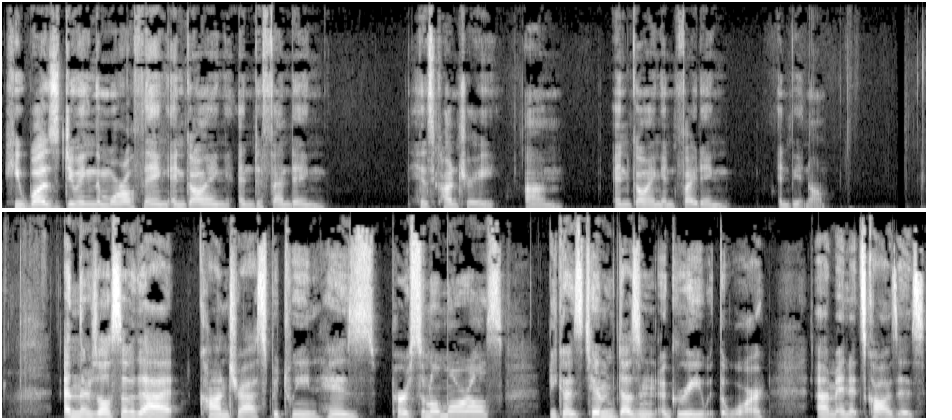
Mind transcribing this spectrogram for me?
he was doing the moral thing and going and defending his country um, and going and fighting in Vietnam. And there's also that contrast between his personal morals, because Tim doesn't agree with the war um, and its causes,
